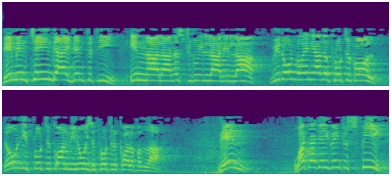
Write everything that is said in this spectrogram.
They maintain their identity. Inna la nasjudu illa lillah. We don't know any other protocol. The only protocol we know is the protocol of Allah. Then, what are they going to speak?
